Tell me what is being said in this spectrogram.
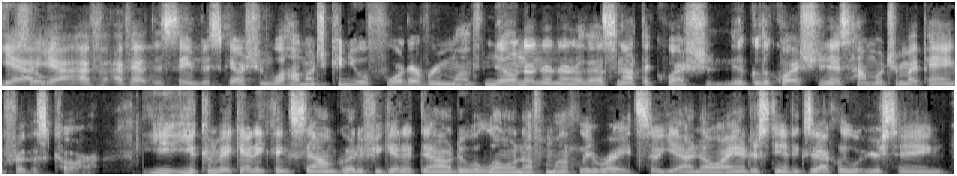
Yeah, so, yeah, I've, I've had the same discussion. Well, how much can you afford every month? No, no, no, no, no. That's not the question. The, the question is, how much am I paying for this car? You, you, can make anything sound good if you get it down to a low enough monthly rate. So, yeah, no, I understand exactly what you're saying,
